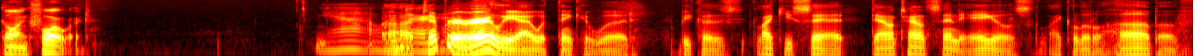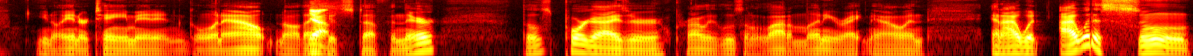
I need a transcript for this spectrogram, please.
going forward. Yeah, I Uh, temporarily, I would think it would because, like you said, downtown San Diego is like a little hub of you know entertainment and going out and all that Yeah. good stuff. And they're those poor guys are probably losing a lot of money right now. And and I would I would assume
